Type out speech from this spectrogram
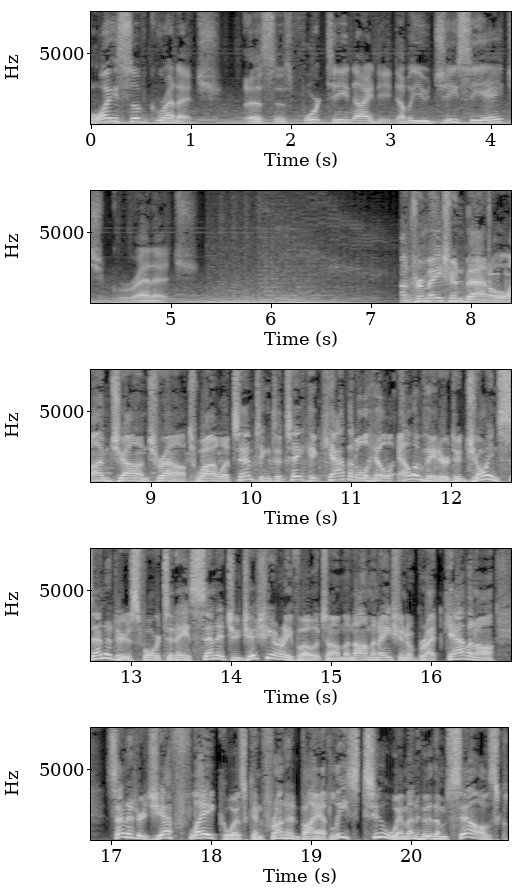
voice of Greenwich. This is 1490 WGCH Greenwich. Confirmation battle. I'm John Trout. While attempting to take a Capitol Hill elevator to join senators for today's Senate Judiciary vote on the nomination of Brett Kavanaugh, Senator Jeff Flake was confronted by at least two women who themselves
